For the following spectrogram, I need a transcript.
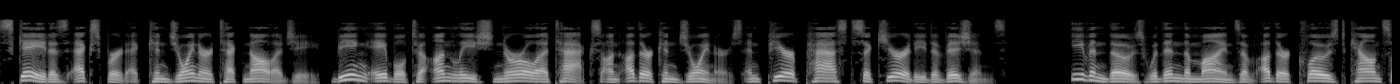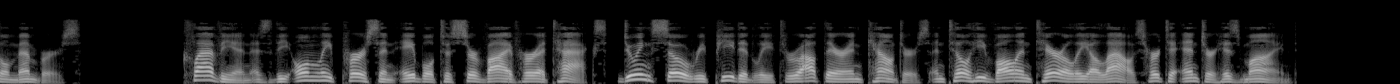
Skade is expert at conjoiner technology, being able to unleash neural attacks on other conjoiners and peer past security divisions even those within the minds of other closed council members. Clavain is the only person able to survive her attacks, doing so repeatedly throughout their encounters until he voluntarily allows her to enter his mind.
